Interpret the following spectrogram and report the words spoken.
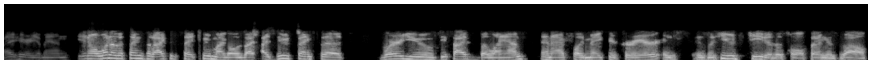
I hear you man. You know one of the things that i could say too michael is i, I do think that where you decide to land and actually make your career is is a huge key to this whole thing as well.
